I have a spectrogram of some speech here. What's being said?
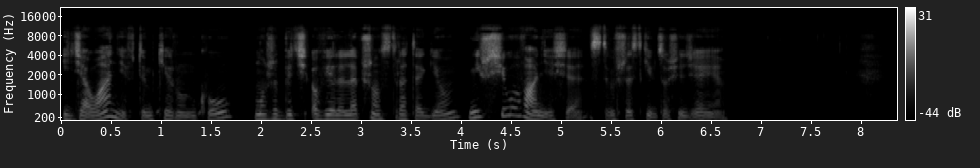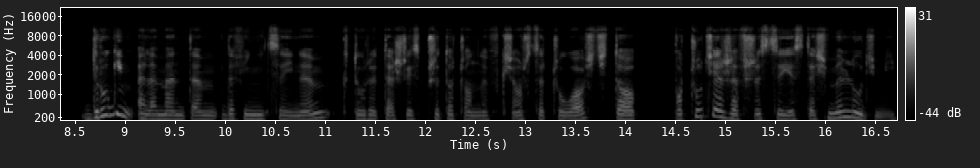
I działanie w tym kierunku może być o wiele lepszą strategią niż siłowanie się z tym wszystkim, co się dzieje. Drugim elementem definicyjnym, który też jest przytoczony w książce Czułość, to poczucie, że wszyscy jesteśmy ludźmi.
